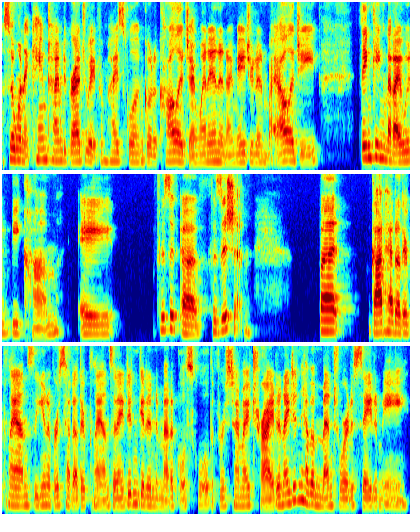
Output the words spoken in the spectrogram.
So when it came time to graduate from high school and go to college, I went in and I majored in biology, thinking that I would become a phys- uh, physician. But God had other plans, the universe had other plans, and I didn't get into medical school the first time I tried. And I didn't have a mentor to say to me,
